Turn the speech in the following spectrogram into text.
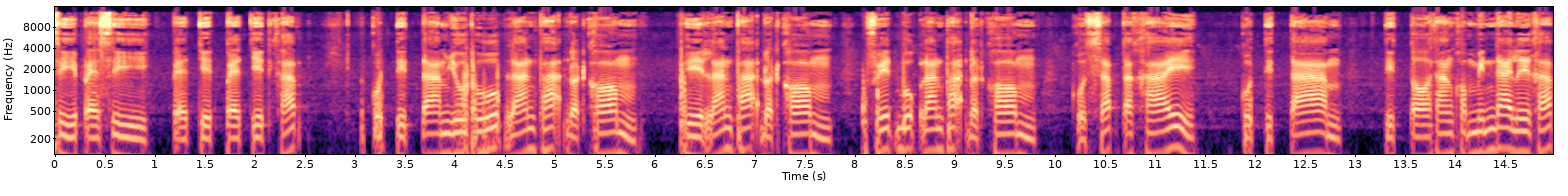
0994848787 0994848787 ครับ กดติดตาม YouTube ร้านพระ .com เพจร้านพระ .com Facebook ร้านพระ .com กดซับตะไคร้กดติดตาม ติดต่อทางคอมเมนต์ได้เลยครับ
